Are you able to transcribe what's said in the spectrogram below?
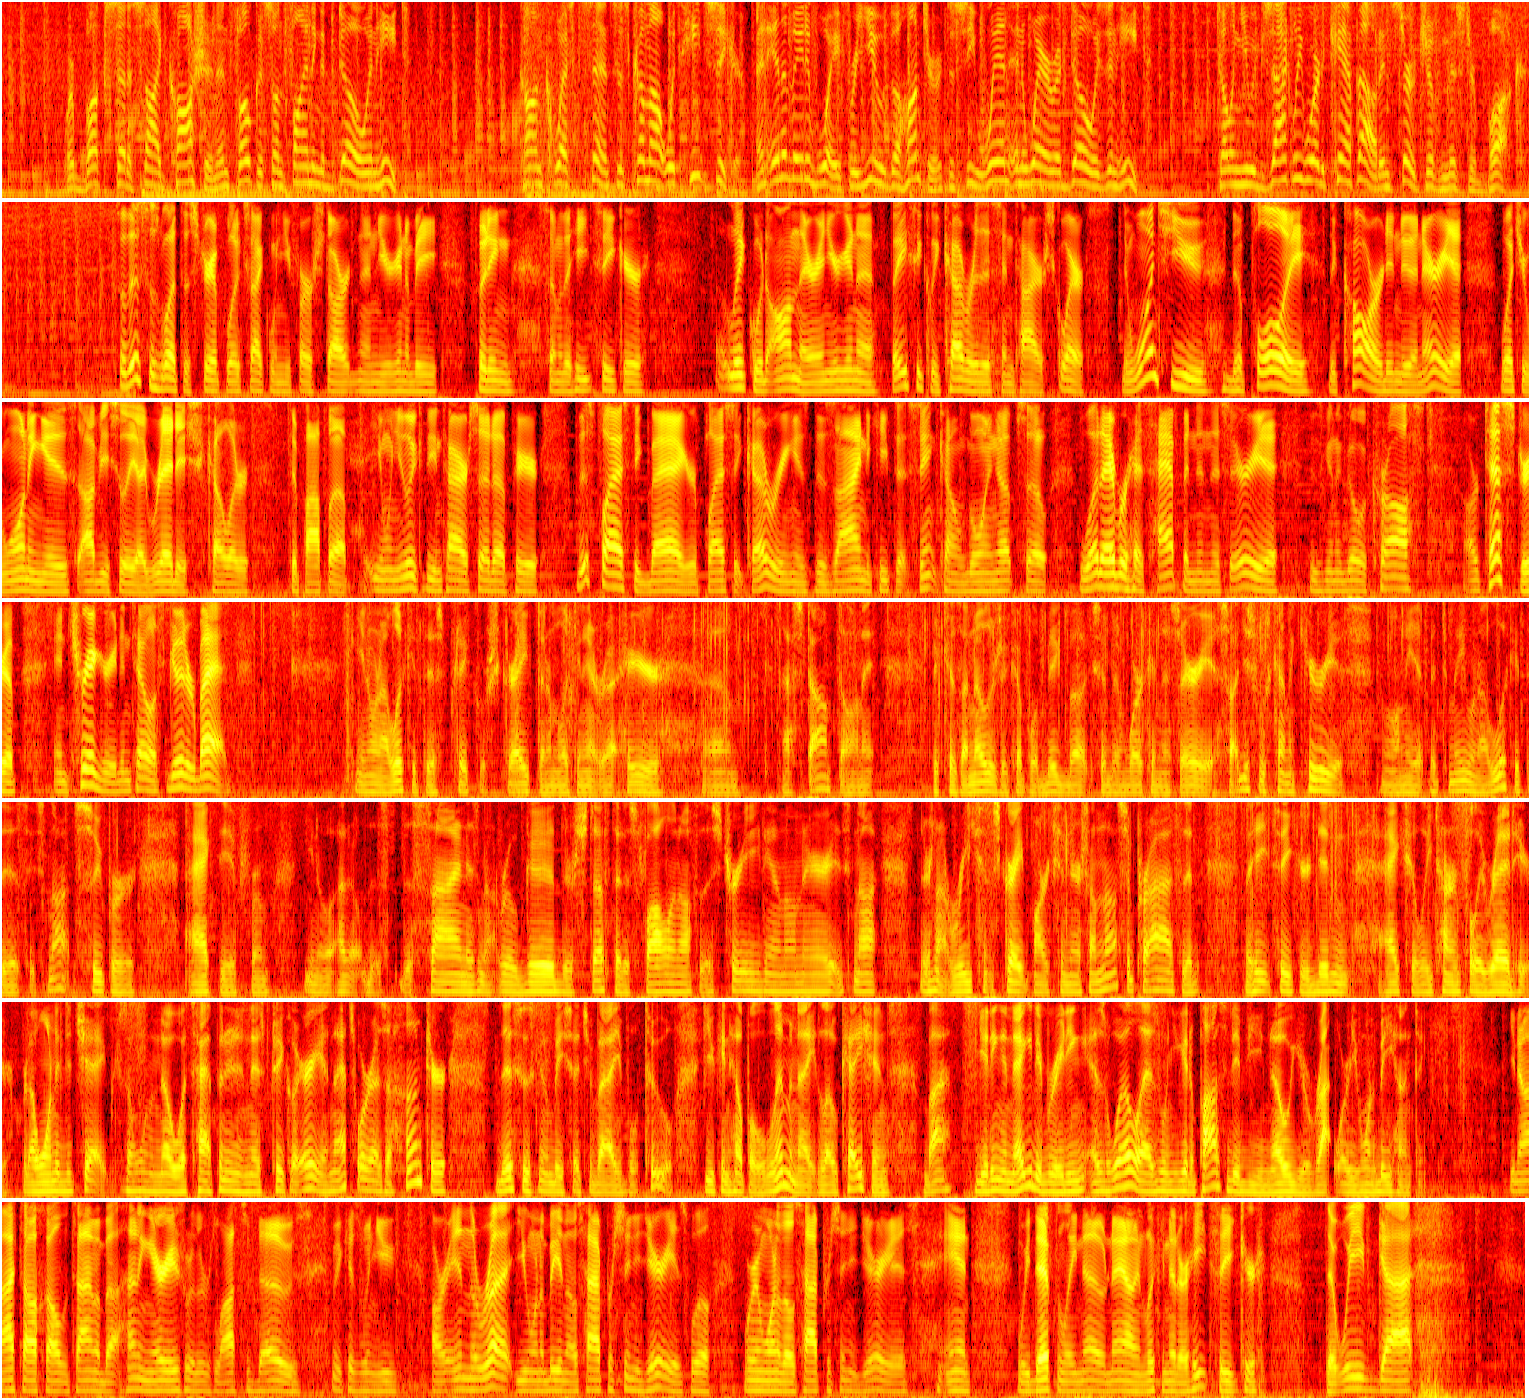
where bucks set aside caution and focus on finding a doe in heat. Conquest Scents has come out with Heat Seeker, an innovative way for you, the hunter, to see when and where a doe is in heat, telling you exactly where to camp out in search of Mr. Buck. So this is what the strip looks like when you first start, and then you're going to be putting some of the heat seeker liquid on there, and you're going to basically cover this entire square. Then once you deploy the card into an area, what you're wanting is obviously a reddish color to pop up. Know, when you look at the entire setup here, this plastic bag or plastic covering is designed to keep that scent cone going up. So whatever has happened in this area is going to go across our test strip and trigger it and tell us good or bad. You know, when I look at this particular scrape that I'm looking at right here, um, I stomped on it because I know there's a couple of big bucks have been working this area. So I just was kind of curious on it. But to me, when I look at this, it's not super active from you know, I don't, the, the sign is not real good. There's stuff that has fallen off of this tree down on there. It's not, there's not recent scrape marks in there. So I'm not surprised that the heat seeker didn't actually turn fully red here. But I wanted to check because I want to know what's happening in this particular area. And that's where as a hunter, this is going to be such a valuable tool. You can help eliminate locations by getting a negative reading as well as when you get a positive, you know you're right where you want to be hunting. You know, I talk all the time about hunting areas where there's lots of does because when you are in the rut, you want to be in those high percentage areas. Well, we're in one of those high percentage areas, and we definitely know now in looking at our heat seeker that we've got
